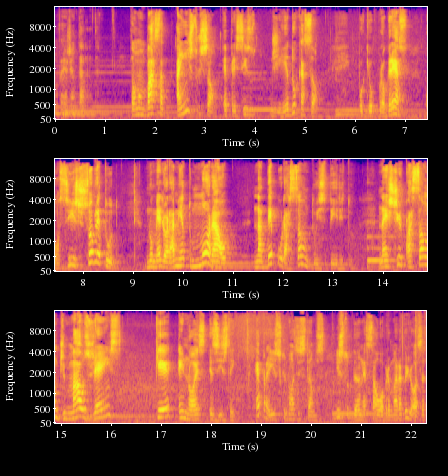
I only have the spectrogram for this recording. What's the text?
não vai adiantar nada. Então não basta a instrução, é preciso de educação. Porque o progresso consiste, sobretudo, no melhoramento moral, na depuração do espírito, na extirpação de maus genes que em nós existem. É para isso que nós estamos estudando essa obra maravilhosa.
